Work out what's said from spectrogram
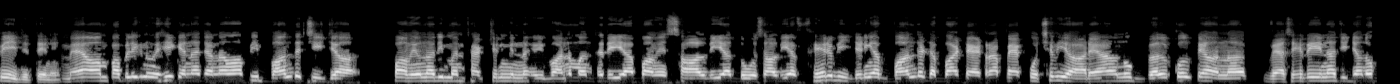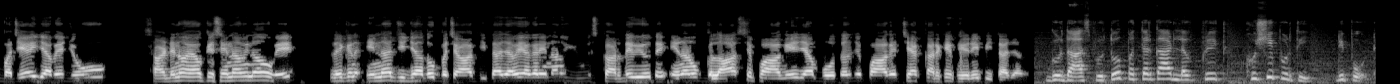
ਭੇਜ ਦਿੱਤੇ ਨੇ। ਮੈਂ ਆਮ ਪਬਲਿਕ ਨੂੰ ਇਹੀ ਕਹਿਣਾ ਚਾਹੁੰਦਾ ਵਾਂ ਵੀ ਬੰਦ ਚੀਜ਼ਾਂ, ਭਾਵੇਂ ਉਹਨਾਂ ਦੀ ਮੈਨੂਫੈਕਚਰਿੰਗ 1 ਮੰਥ ਦੀ ਆ, ਭਾਵੇਂ ਸਾਲ ਦੀ ਆ 2 ਸਾਲ ਦੀ ਆ, ਫਿਰ ਵੀ ਜਿਹੜੀਆਂ ਬੰਦ ਡੱਬਾ ਟੈਟਰਾ ਪੈਕ ਕੁਝ ਵੀ ਆ ਰਿਹਾ, ਉਹਨੂੰ ਬਿਲਕੁਲ ਧਿਆਨ ਨਾਲ ਵੈਸੇ ਤੇ ਇਹਨਾਂ ਚੀਜ਼ਾਂ ਤੋਂ ਬਚਿਆ ਹੀ ਜਾਵੇ, ਜੋ ਸਾਡੇ ਨਾਲ ਹੋਇਆ ਕਿਸੇ ਨਾਲ ਵੀ ਨਾ ਹੋਵੇ, ਲੇਕਿਨ ਇਹਨਾਂ ਚੀਜ਼ਾਂ ਤੋਂ ਬਚਾਅ ਕੀਤਾ ਜਾਵੇ, ਅਗਰ ਇਹਨਾਂ ਨੂੰ ਯੂਜ਼ ਕਰਦੇ ਵੀ ਹੋ ਤੇ ਇਹਨਾਂ ਨੂੰ ਗਲਾਸ 'ਚ ਪਾ ਕੇ ਜਾਂ ਬੋਤਲ 'ਚ ਪਾ ਕੇ ਚੈੱਕ ਕਰਕੇ ਫੇਰ ਹੀ ਪੀਤਾ ਜਾਵੇ। ਗੁਰਦਾਸਪੁਰ ਤੋਂ ਪੱਤਰਕਾਰ ਲਵਪ੍ਰੀਤ ਖੁਸ਼ੀਪੁਰ ਦੀ ਰਿਪੋਰਟ।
